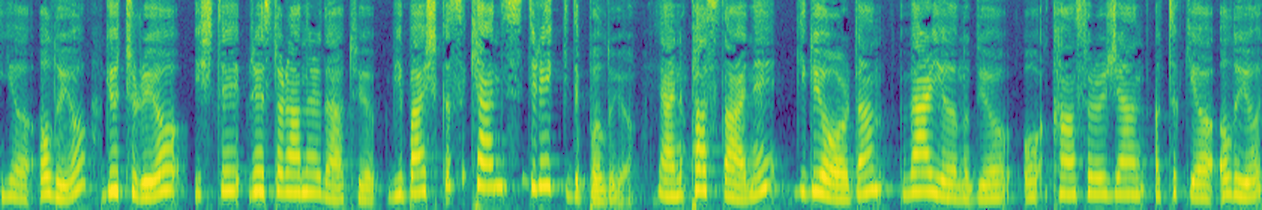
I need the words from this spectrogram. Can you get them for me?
yağı alıyor. Götürüyor. işte restoranlara dağıtıyor. Bir başkası kendisi direkt gidip alıyor. Yani pastane gidiyor oradan ver yağını diyor. O kanserojen atık yağı alıyor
